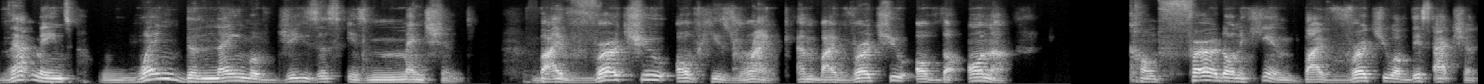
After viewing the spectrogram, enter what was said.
That means when the name of Jesus is mentioned, by virtue of his rank and by virtue of the honor conferred on him by virtue of this action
